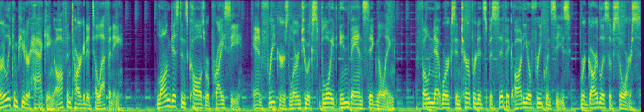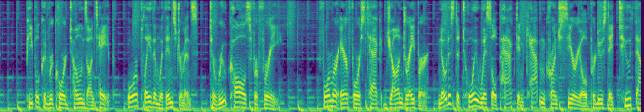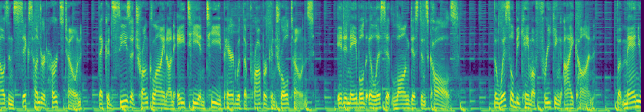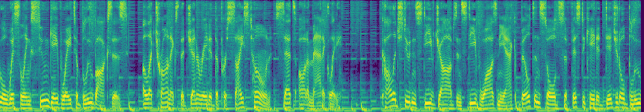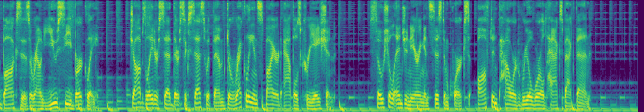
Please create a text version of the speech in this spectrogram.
early computer hacking often targeted telephony. Long-distance calls were pricey, and phreakers learned to exploit in-band signaling. Phone networks interpreted specific audio frequencies, regardless of source. People could record tones on tape, or play them with instruments, to route calls for free former Air Force tech John Draper noticed a toy whistle packed in Cap'n Crunch cereal produced a 2,600 Hz tone that could seize a trunk line on AT&T paired with the proper control tones. It enabled illicit long-distance calls. The whistle became a phreaking icon, but manual whistling soon gave way to blue boxes, electronics that generated the precise tone sets automatically. College students Steve Jobs and Steve Wozniak built and sold sophisticated digital blue boxes around UC Berkeley. Jobs later said their success with them directly inspired Apple's creation. Social engineering and system quirks often powered real-world hacks back then,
